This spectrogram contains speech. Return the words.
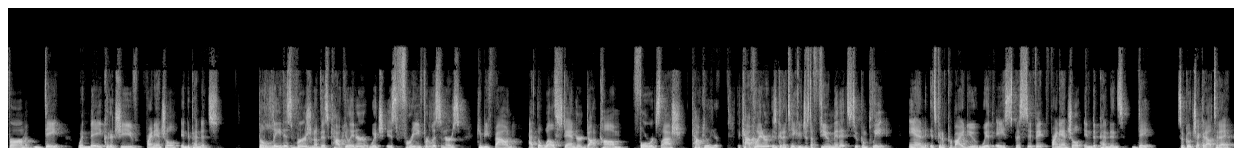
firm date when they could achieve financial independence. The latest version of this calculator, which is free for listeners, can be found at thewealthstandard.com forward slash calculator. The calculator is going to take you just a few minutes to complete, and it's going to provide you with a specific financial independence date. So go check it out today.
